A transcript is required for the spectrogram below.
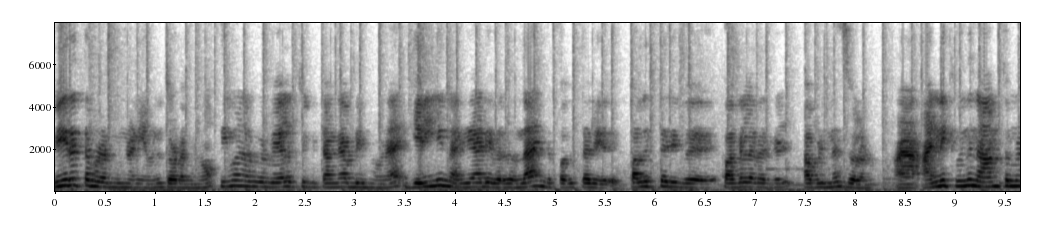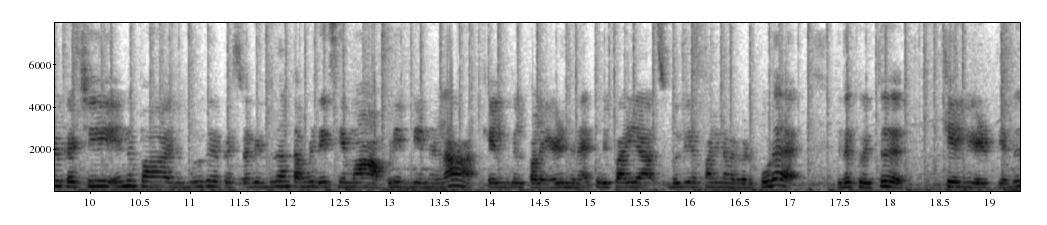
வீரத்தமிழர் முன்னணியை வந்து தொடங்கணும். சீமான் அவர்கள் வேலை தூக்கிட்டாங்க அப்படின்னு எள்ளி நகையாடியவர்கள் தான் இந்த பகுத்தறிவு பகுத்தறிவு பகலவர்கள் அப்படின்னு தான் சொல்லணும். அன்னைக்கு வந்து நாம் தமிழர் கட்சி என்னப்பா இது முருகரை பேசுறது இதுதான் தமிழ் தேசியமா? அப்படி இப்படின்னு எல்லாம் கேள்விகள் பல எழுதின குறிப்பாயா சுபவீரபாண்டியன் அவர்கள் கூட இது குறித்து கேள்வி எழுப்பியது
